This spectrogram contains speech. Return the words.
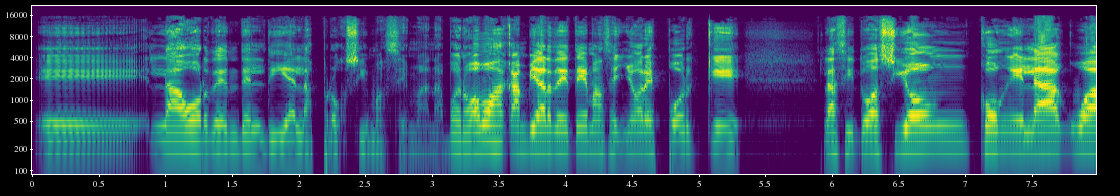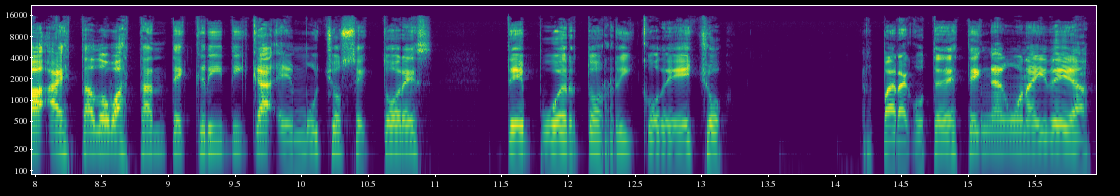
eh, la orden del día en las próximas semanas. Bueno, vamos a cambiar de tema, señores, porque la situación con el agua ha estado bastante crítica en muchos sectores de Puerto Rico. De hecho, para que ustedes tengan una idea,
